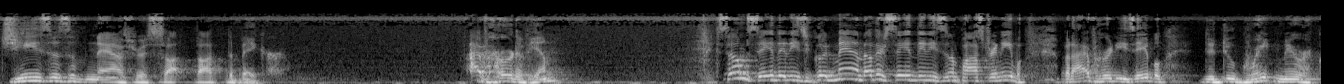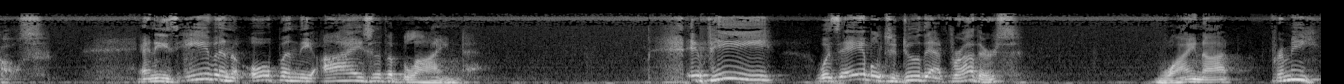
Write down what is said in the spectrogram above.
Jesus of Nazareth thought the beggar. I've heard of him. Some say that he's a good man, others say that he's an impostor and evil. But I've heard he's able to do great miracles. And he's even opened the eyes of the blind. If he was able to do that for others, why not for me?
